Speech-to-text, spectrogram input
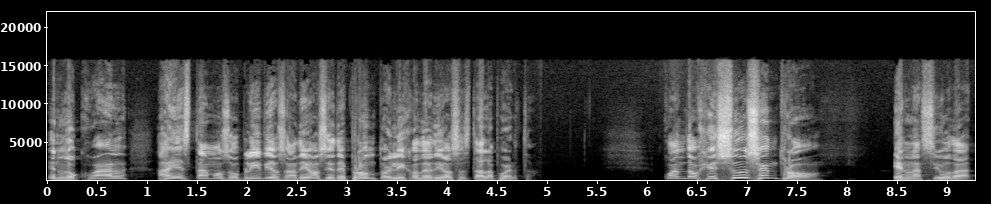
en la cual ahí estamos oblivios a Dios y de pronto el Hijo de Dios está a la puerta. Cuando Jesús entró en la ciudad,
